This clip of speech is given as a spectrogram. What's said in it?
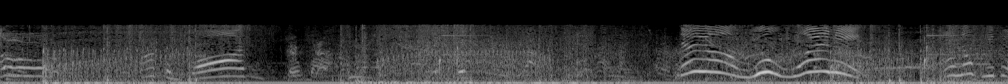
Oh, not the boss. Damn, you people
